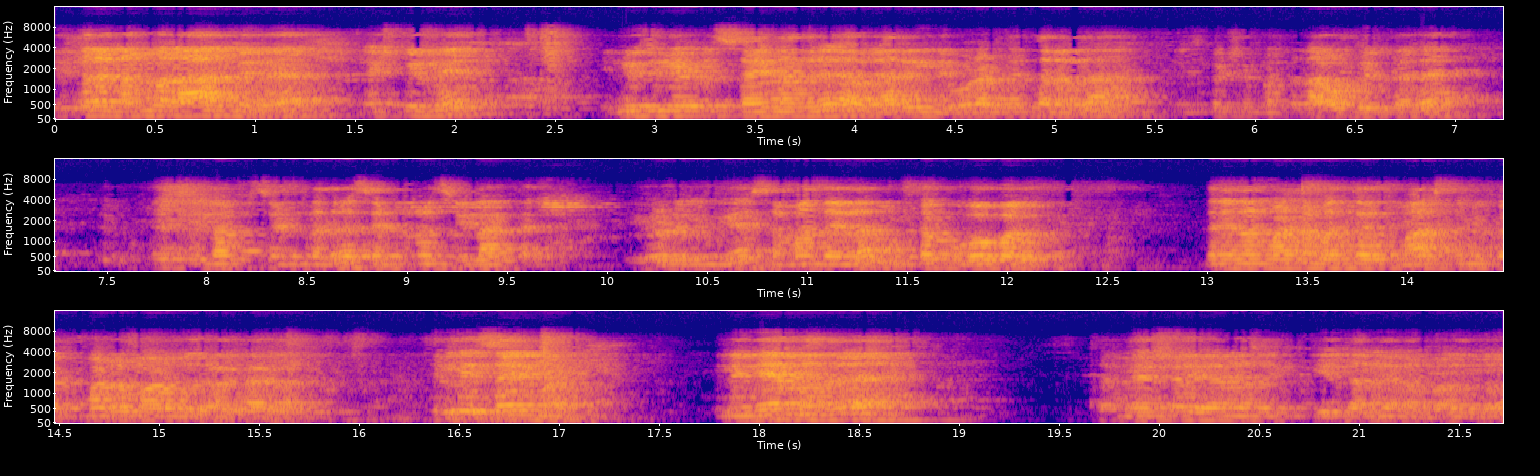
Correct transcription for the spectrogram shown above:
ಈ ತರ ನಂಬರ್ ಆದ್ಮೇಲೆ ನೆಕ್ಸ್ಟ್ ಇಲ್ಲಿ ಇನ್ವಿಜಿಲೇಟರ್ ಸೈನ್ ಅಂದ್ರೆ ಅವ್ರು ಯಾರು ಇಲ್ಲಿ ಓಡಾಡ್ತಿರ್ತಾರಲ್ಲ ಇನ್ಸ್ಪೆಕ್ಷನ್ ಮಾಡ್ತಾರೆ, ಅವ್ರು ಇರ್ತಾರೆ ಸೀಲ್ ಆಫ್ ಸೆಂಟರ್ ಅಂದ್ರೆ ಸೆಂಟರ್ ಸೀಲ್ ಆಗ್ತಾರೆ ಇವರು ನಿಮಗೆ ಸಂಬಂಧ ಇಲ್ಲ, ಮುಟ್ಟಕ್ಕೆ ಹೋಗ್ಬಾರ್ದು. ಇದನ್ನೇನಾದ್ರು ಮಾಡ್ರೆ ಮತ್ತೆ ಅವ್ರು ಮಾರ್ಕ್ಸ್ ನಿಮಗೆ ಕಟ್ ಮಾಡ್ರೆ ಮಾಡ್ಬೋದು ಹೇಳಕ್ಕಾಗಲ್ಲ ಇಲ್ಲಿ ಸೈನ್ ಮಾಡಿ. ಇಲ್ಲಿ ನೇಮ್ ಅಂದ್ರೆ ರಮೇಶ ಏನಾದ್ರು ಗೀತಾನ ಏನೋ ಬರೆದು.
